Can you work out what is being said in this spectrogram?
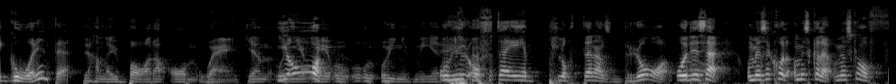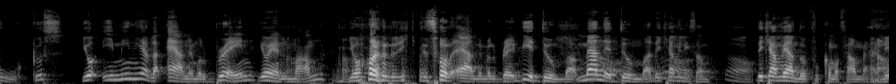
Det går inte. Det handlar ju bara om wanken och, Ja! inget, och, och, och inget mer. Och hur ofta är plotten ens bra? Och det är så här, om jag ska kolla, om jag ska, om jag ska ha fokus. Jag, I min jävla animal brain, jag är en man. Jag har en riktig sån animal brain, vi är dumma, män är dumma, det kan vi liksom Ja, Det kan vi ändå få komma fram med, Ja, det,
